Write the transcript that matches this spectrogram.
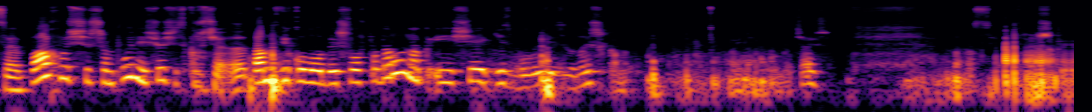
це пахощі, шампуні, що щось. Коротше, е, там дві колоди йшло в подарунок, і ще якісь були зі знижками. Ой, я вибачаюсь. Зараз я трошки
